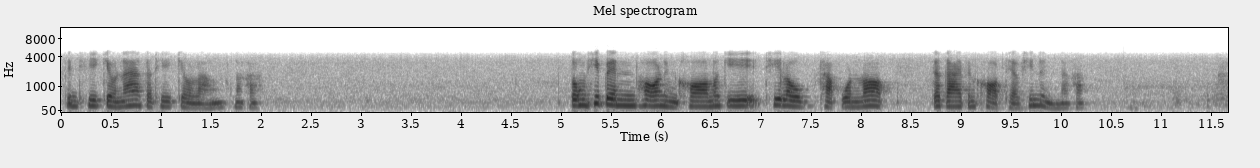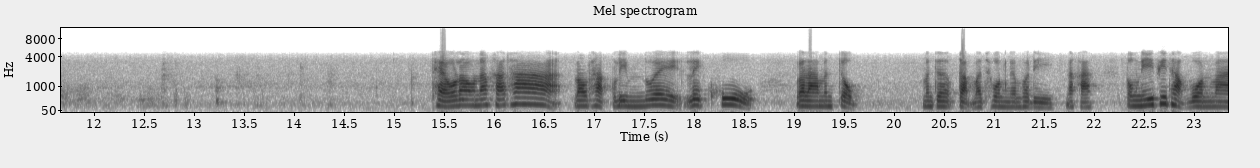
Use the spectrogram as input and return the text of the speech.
เป็นทีเกี่ยวหน้ากับทีเกี่ยวหลังนะคะ ตรงที่เป็นพอหนึ่งคอเมื่อกี้ที่เราถักวนรอบจะกลายเป็นขอบแถวที่หนึ่งนะคะ แถ วเรานะคะ ถ้าเราถักริมด้วยเลขคู่ เวลามันจบ มันจะกลับมาชนกันพอดีนะคะ ตรงนี้พี่ถักวนมา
